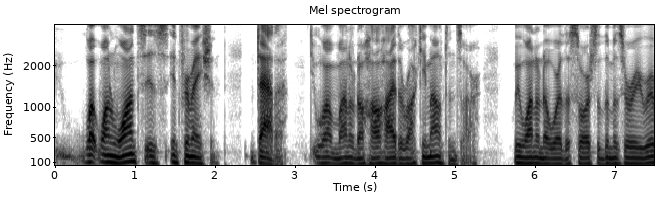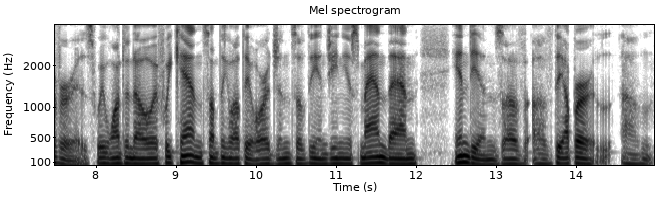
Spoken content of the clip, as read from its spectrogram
what one wants is information, data. You want to know how high the Rocky Mountains are. We want to know where the source of the Missouri River is. We want to know, if we can, something about the origins of the ingenious Mandan Indians of, of the upper um,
